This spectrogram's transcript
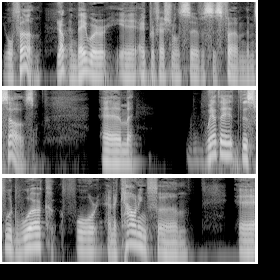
your firm. Yep. And they were a, professional services firm themselves. Um, whether this would work for an accounting firm uh,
